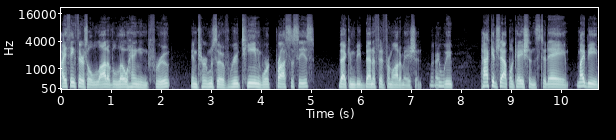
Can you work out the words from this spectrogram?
I think there's a lot of low hanging fruit in terms of routine work processes that can be benefit from automation. Right? Mhm. We packaged applications today might be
